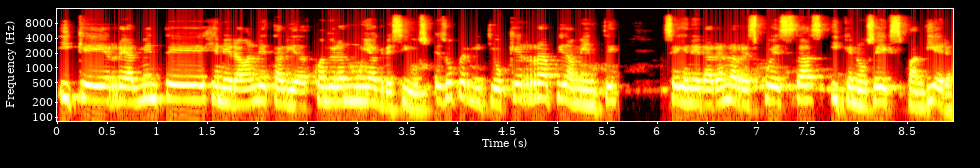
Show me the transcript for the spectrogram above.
y que realmente generaban letalidad cuando eran muy agresivos. Eso permitió que rápidamente se generaran las respuestas y que no se expandiera.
